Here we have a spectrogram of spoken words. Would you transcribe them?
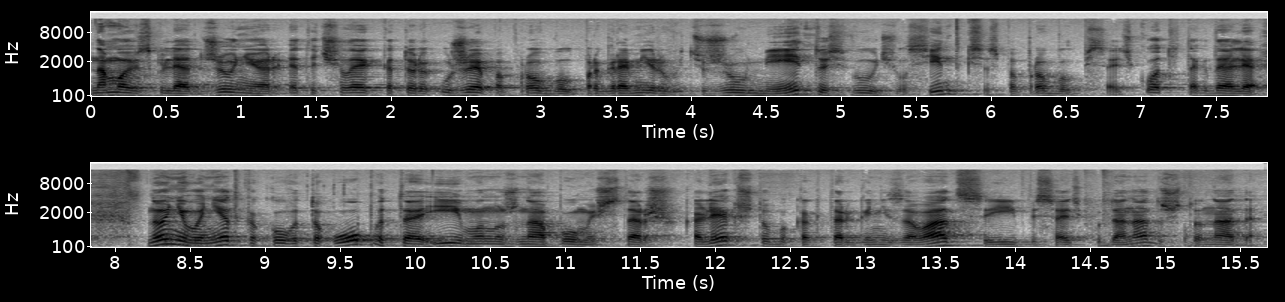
на мой взгляд, джуниор – это человек, который уже попробовал программировать, уже умеет, то есть выучил синтаксис, попробовал писать код и так далее, но у него нет какого-то опыта, и ему нужна помощь старших коллег, чтобы как-то организоваться и писать куда надо, что надо.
